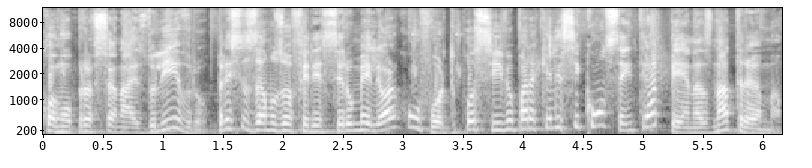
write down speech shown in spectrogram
como profissionais do livro, precisamos oferecer o melhor conforto possível para que ele se concentre apenas na trama.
